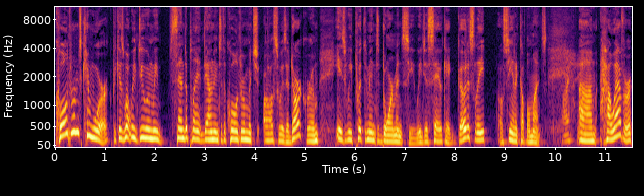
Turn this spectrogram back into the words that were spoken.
cold rooms? Can work because what we do when we send a plant down into the cold room, which also is a dark room, is we put them into dormancy. We just say, okay, go to sleep. I'll see you in a couple months. I see. Um, however,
